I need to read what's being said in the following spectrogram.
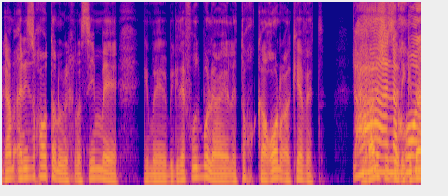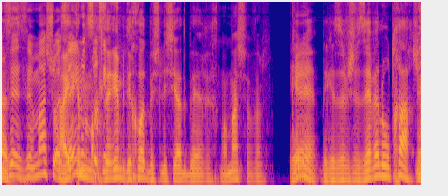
גם אני זוכר אותנו נכנסים אה, עם אה, בגדי פוטבול לתוך קרון רכבת. אה, נכון. זה זה משהו, אז הייתם היינו צריכים... ממחזרים בדיחות בשלישיית בערך, ממש אבל. הנה, בגלל זה, בשביל זה הבאנו אותך עכשיו.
